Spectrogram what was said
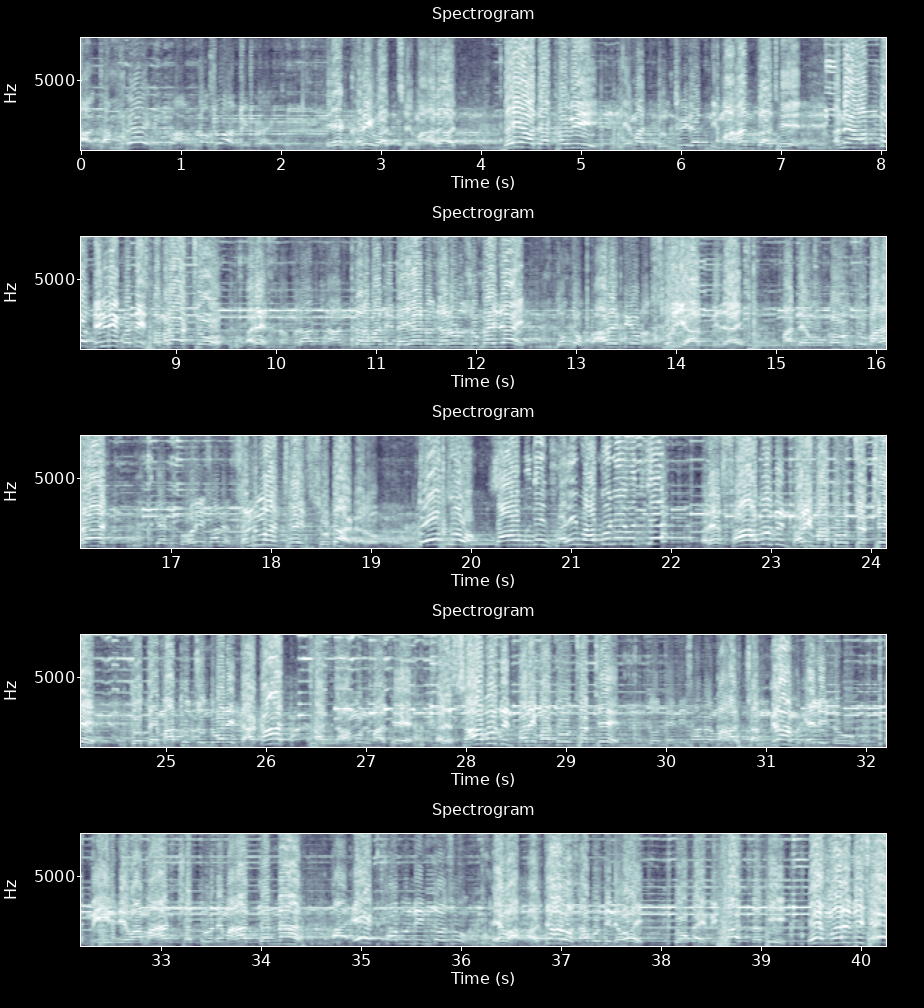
આ સમુદાય આપનો શું અભિપ્રાય છે? એ ખરી વાત છે, મહારાજ. દયા દાખવવી એમાં પૃથ્વીરાજની મહાનતા છે. અને આપ તો દિલ્હીપતિ સમ્રાટ છો. અરે, સમ્રાટના અંતરમાંથી દયાનું ઝરણું સુકાઈ જાય, તો તો ભારતીયોનો સૂર્ય આત્મી જાય. માટે હું કહું છું, મહારાજ કે ગોરીસાને સન્માન થાય છૂટા કરો. તો શું? સાહબુદ્દીન ફરી માથું નહીં ઉચકે? અરે સાહબુદ્દીન ફરી માથું ઉચકશે. તો તે માથું ચૂંદવાની તાકાત આ દામુનમાં છે. અરે સાહબુદ્દીન ફરી માથું ઉચકશે. તો તેની સામે મહાસંગ્રામ ખેલીશું. મીર જેવા મહાન શત્રુને મહાત કરનાર. આ એક સાબુદ્દીન તો શું? એવા હજારો સાબુદ્દીન હોય. તો કઈ વિષાદ નથી. એ મર્દ છે!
